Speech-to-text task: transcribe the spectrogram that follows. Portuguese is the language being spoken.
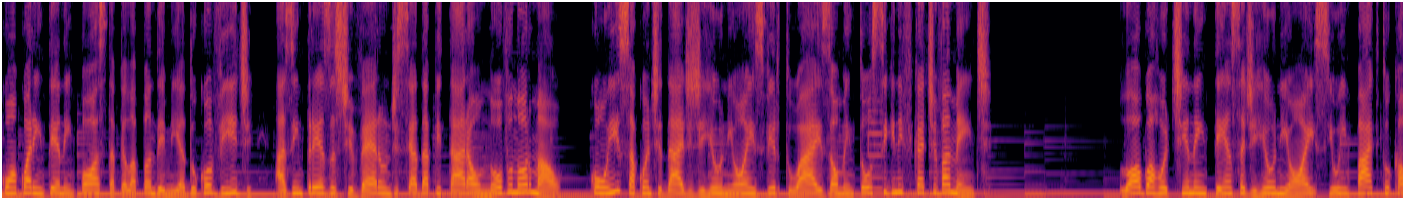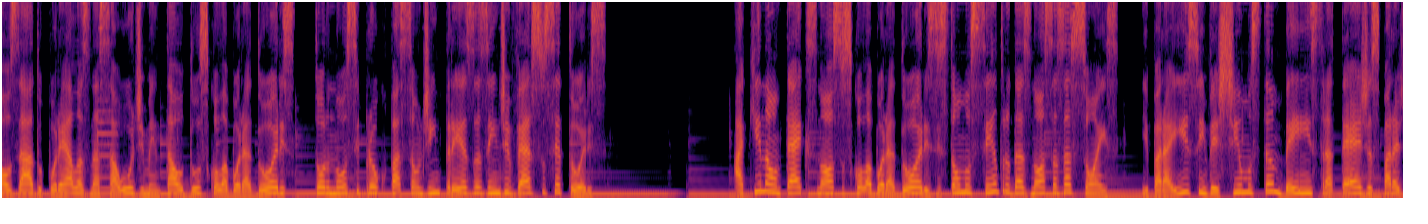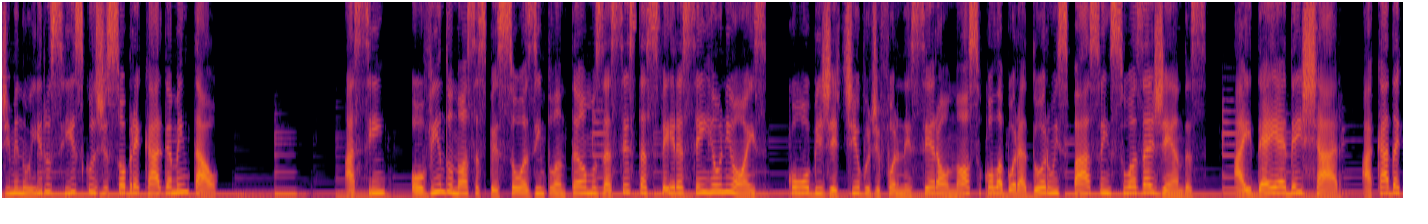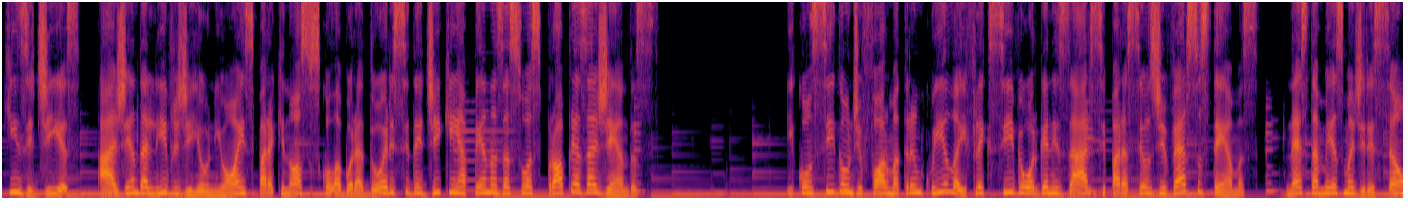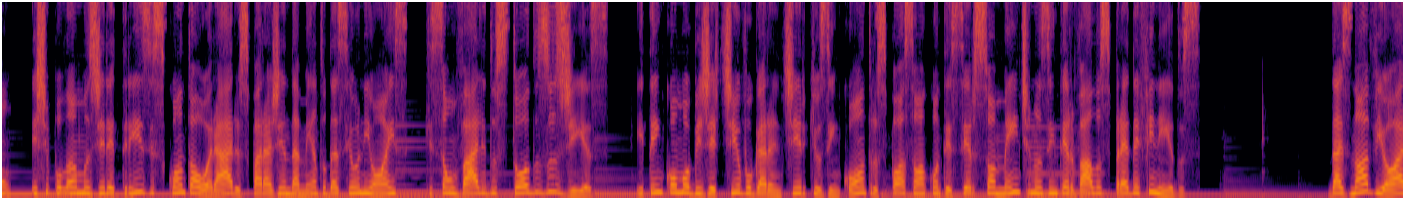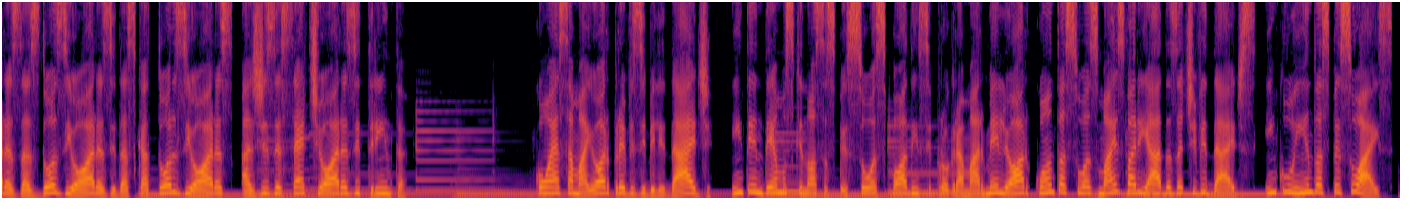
Com a quarentena imposta pela pandemia do Covid, as empresas tiveram de se adaptar ao novo normal. Com isso, a quantidade de reuniões virtuais aumentou significativamente. Logo, a rotina intensa de reuniões e o impacto causado por elas na saúde mental dos colaboradores tornou-se preocupação de empresas em diversos setores. Aqui na Untex, nossos colaboradores estão no centro das nossas ações, e para isso investimos também em estratégias para diminuir os riscos de sobrecarga mental. Assim, ouvindo nossas pessoas, implantamos as sextas-feiras sem reuniões, com o objetivo de fornecer ao nosso colaborador um espaço em suas agendas. A ideia é deixar, a cada 15 dias, a agenda livre de reuniões para que nossos colaboradores se dediquem apenas às suas próprias agendas e consigam de forma tranquila e flexível organizar-se para seus diversos temas. Nesta mesma direção, estipulamos diretrizes quanto a horários para agendamento das reuniões, que são válidos todos os dias, e tem como objetivo garantir que os encontros possam acontecer somente nos intervalos pré-definidos. Das 9 horas às 12 horas e das 14 horas às 17 horas e 30. Com essa maior previsibilidade, entendemos que nossas pessoas podem se programar melhor quanto às suas mais variadas atividades, incluindo as pessoais.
